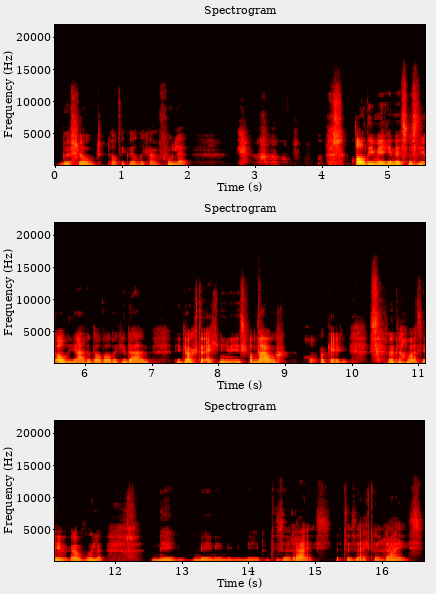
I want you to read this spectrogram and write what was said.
besloot dat ik wilde gaan voelen, ja, al die mechanismes die al die jaren dat hadden gedaan, die dachten echt niet ineens van, nou, hoppakee, zullen we dan maar eens even gaan voelen. Nee, nee, nee, nee, nee, nee, dat is een reis. Het is echt een reis.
